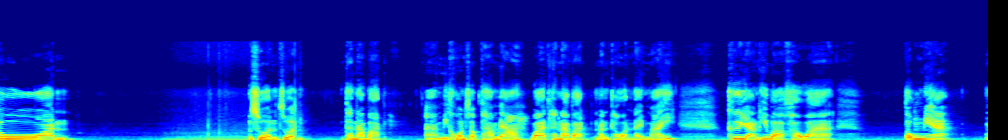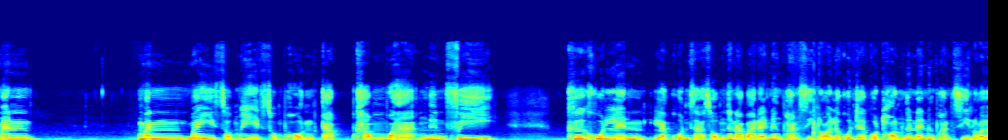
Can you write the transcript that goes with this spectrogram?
ส่วน ส่วนส่วนธนบัตร อ่ามีคนสอบถามไหมาว่าธนบัตรมันถอนได้ไหม คืออย่างที่บอกค่ะว่า ตรงเนี้ยมันมันไม่สมเหตุสมผลกับคำว่าเงินฟรี คือคุณเล่นแล้วคุณสะสมธนบัตรได้หนึ่งพันสี่ร้อยแล้วคุณจะกดถอนเงินได้หนึ่งพันสี่ร้อย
